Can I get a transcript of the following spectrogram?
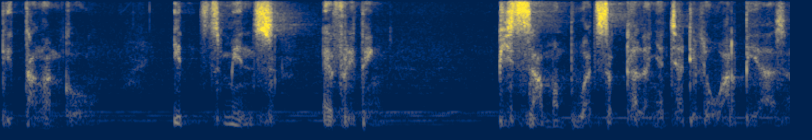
Di tanganku. It means everything bisa membuat segalanya jadi luar biasa.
